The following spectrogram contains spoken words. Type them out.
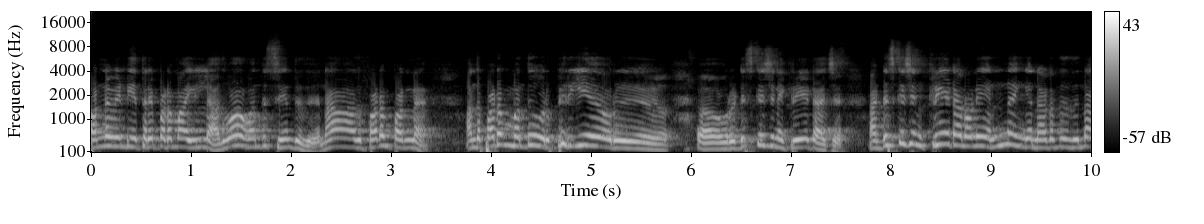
பண்ண வேண்டிய திரைப்படமாக இல்லை. அதுவாக வந்து சேர்ந்தது. நான் அது படம் பண்ணேன் அந்த படம் வந்து ஒரு பெரிய ஒரு ஒரு டிஸ்கஷனை கிரியேட் ஆச்சு. அந்த டிஸ்கஷன் கிரியேட் ஆனோடனே என்ன இங்கே நடந்ததுன்னா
